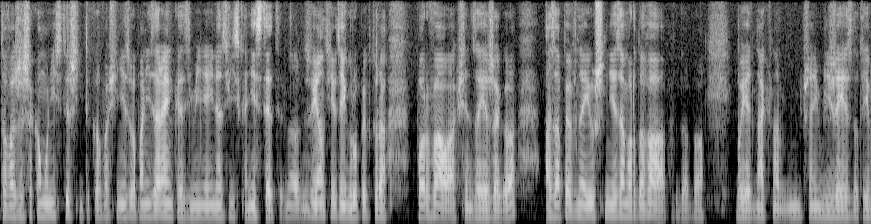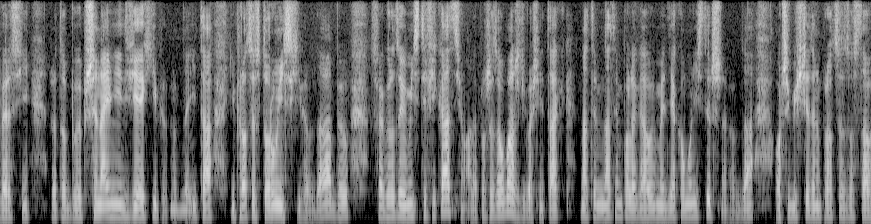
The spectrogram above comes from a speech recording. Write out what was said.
towarzysze komunistyczni, tylko właśnie nie złapani za rękę z imienia i nazwiska, niestety. No, z wyjątkiem tej grupy, która porwała księdza Jerzego, a zapewne już nie zamordowała, prawda? Bo, bo jednak no, przynajmniej bliżej jest do tej wersji, że to były przynajmniej dwie ekipy, prawda? I, ta, I proces toruński, prawda, był swego rodzaju mistyfikacją, ale proszę zauważyć, właśnie tak na tym, na tym polegały media komunistyczne, prawda? Oczywiście ten proces został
